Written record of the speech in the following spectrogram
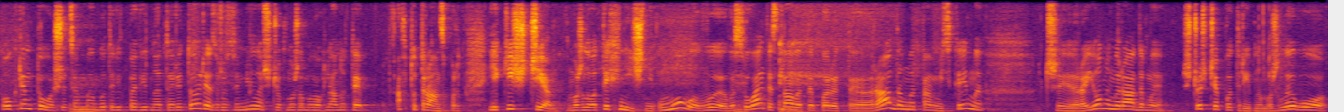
Окрім того, що це має бути відповідна територія, зрозуміло, щоб можна було оглянути автотранспорт. Які ще можливо технічні умови ви висуваєте, ставите перед е, радами, там міськими чи районними радами? Що ще потрібно? Можливо,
